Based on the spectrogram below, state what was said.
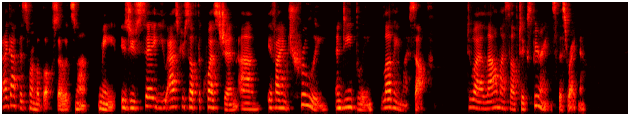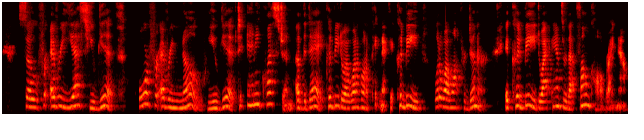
I got this from a book, so it's not me, is you say, you ask yourself the question um, if I am truly and deeply loving myself, do I allow myself to experience this right now? So for every yes you give, or for every no you give to any question of the day, it could be, do I want to go on a picnic? It could be, what do I want for dinner? It could be, do I answer that phone call right now?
